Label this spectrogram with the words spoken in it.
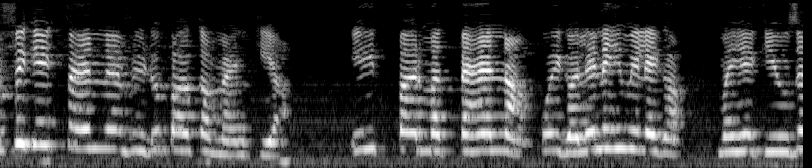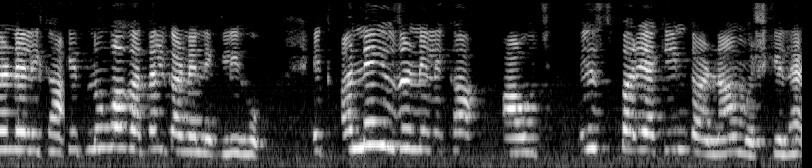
उर्फी के एक फ़ैन ने वीडियो पर कमेंट किया, ईद पर मत पहनना, कोई गले नहीं मिलेगा। वही एक यूज़र ने लिखा कितनों का कत्ल करने निकली हो? एक अन्य यूज़र ने लिखा आउच इस पर यकीन करना मुश्किल है।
